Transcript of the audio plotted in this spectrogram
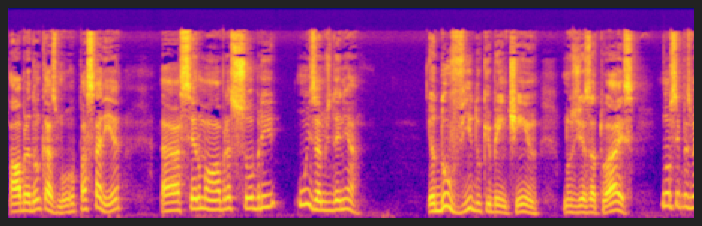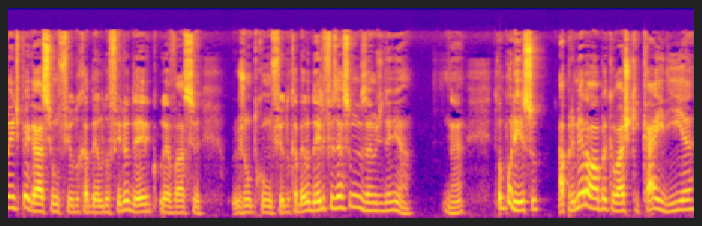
a obra Dom Casmurro passaria a ser uma obra sobre um exame de DNA. Eu duvido que o Bentinho, nos dias atuais, não simplesmente pegasse um fio do cabelo do filho dele, levasse junto com um fio do cabelo dele e fizesse um exame de DNA. Né? Então, por isso, a primeira obra que eu acho que cairia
